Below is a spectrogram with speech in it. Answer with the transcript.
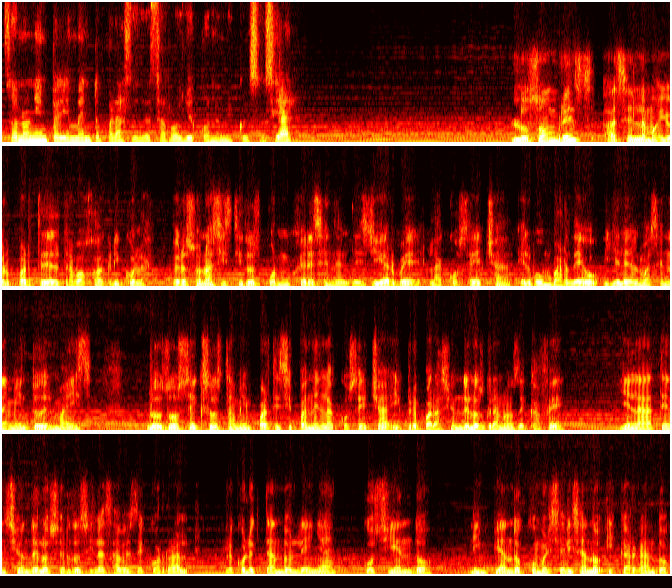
son un impedimento para su desarrollo económico y social. Los hombres hacen la mayor parte del trabajo agrícola, pero son asistidos por mujeres en el deshierve, la cosecha, el bombardeo y el almacenamiento del maíz. Los dos sexos también participan en la cosecha y preparación de los granos de café y en la atención de los cerdos y las aves de corral, recolectando leña, cociendo, limpiando, comercializando y cargando.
